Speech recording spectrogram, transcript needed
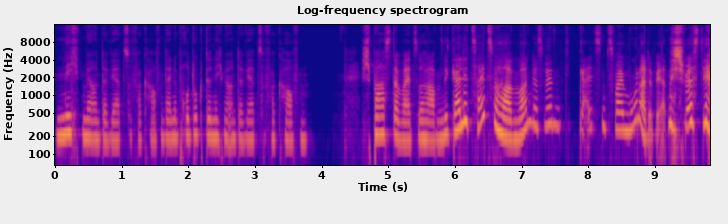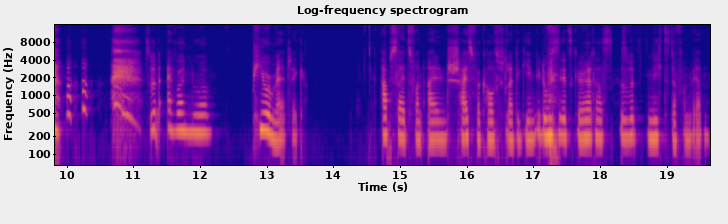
nicht mehr unter Wert zu verkaufen, deine Produkte nicht mehr unter Wert zu verkaufen, Spaß dabei zu haben, eine geile Zeit zu haben, Mann, das werden die geilsten zwei Monate werden, ich schwör's dir. es wird einfach nur pure Magic. Abseits von allen Scheißverkaufsstrategien, die du bis jetzt gehört hast, es wird nichts davon werden.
